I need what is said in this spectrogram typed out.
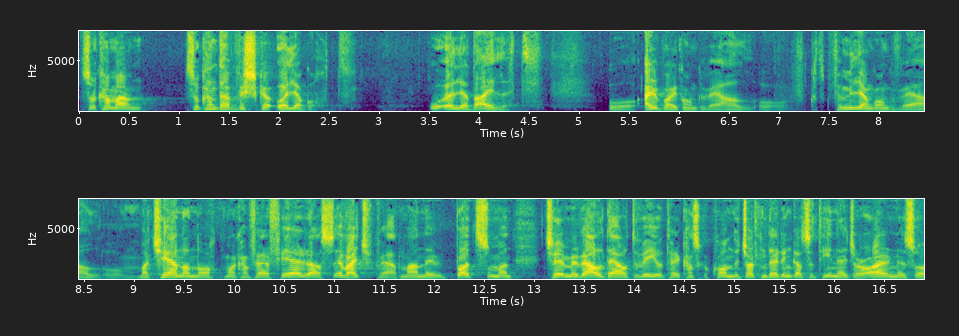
så kan, man, så kan det virke ølja godt, og ølja deiligt og arbeid gong vel, og familien gong vel, og man tjener nok, man kan fære færes, jeg vet ikke hva, man er bøtt som man kommer vel der og vi, og til er kanskje kommet, jeg kjøkken det ringer seg teenager og ærene, så,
